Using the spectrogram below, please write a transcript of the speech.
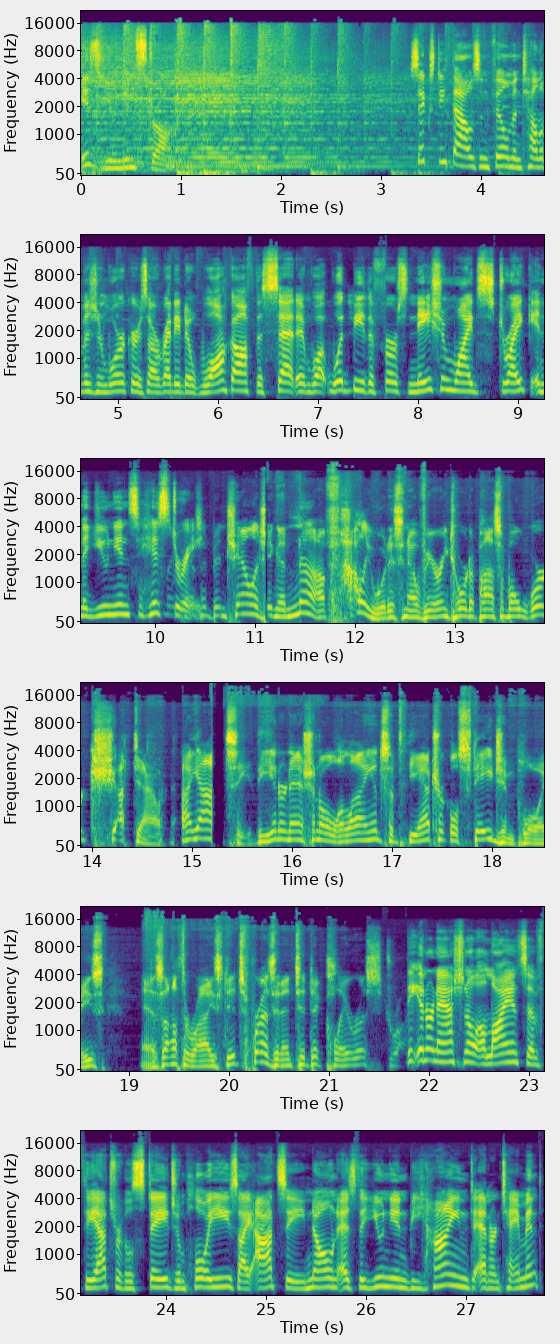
is Union Strong. 60,000 film and television workers are ready to walk off the set in what would be the first nationwide strike in the union's history. Hasn't been challenging enough. Hollywood is now veering toward a possible work shutdown. IATSE, the International Alliance of Theatrical Stage Employees, has authorized its president to declare a strike. The International Alliance of Theatrical Stage Employees, IATSE, known as the union behind entertainment,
